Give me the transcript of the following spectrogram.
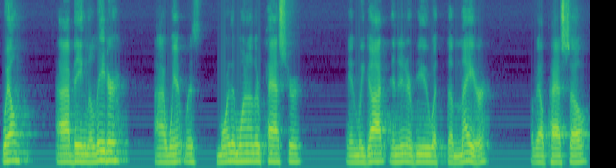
Well, I, being the leader, I went with more than one other pastor, and we got an interview with the mayor of El Paso.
